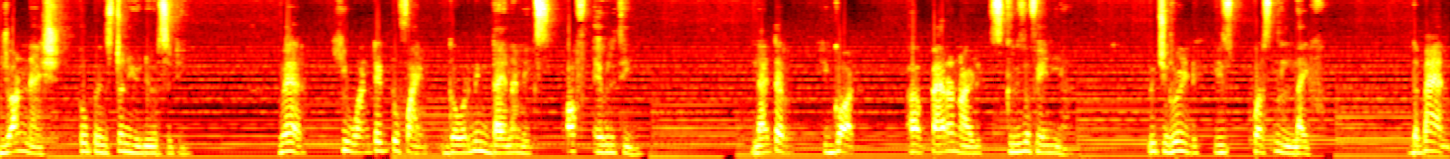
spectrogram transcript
John Nash to Princeton University, where he wanted to find governing dynamics of everything. Later, he got a paranoid schizophrenia, which ruined his personal life. The man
